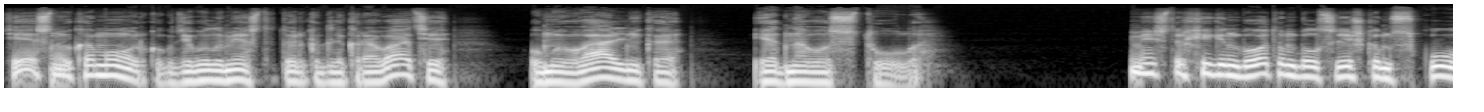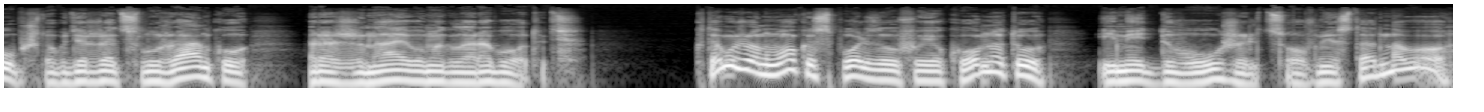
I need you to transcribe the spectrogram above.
Тесную коморку, где было место только для кровати, умывальника и одного стула. Мистер Хиггинботтом был слишком скуп, чтобы держать служанку, раз жена его могла работать. К тому же он мог, использовав ее комнату, иметь двух жильцов вместо одного.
